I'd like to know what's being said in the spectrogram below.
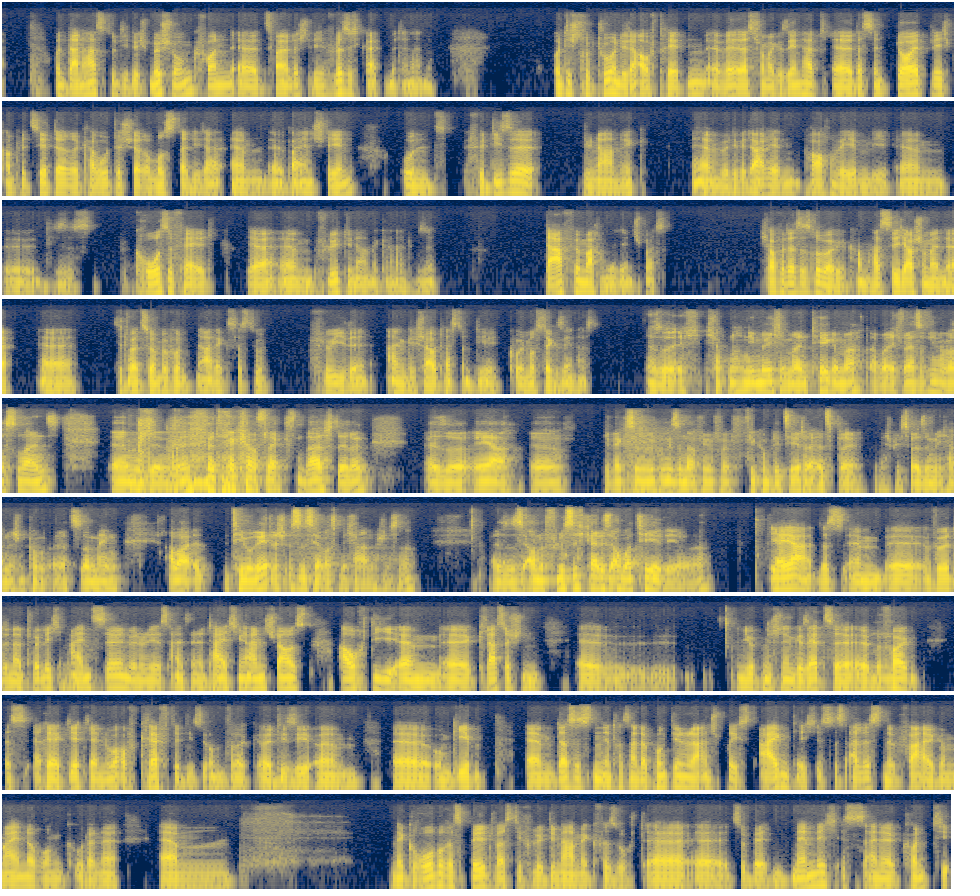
Und dann hast du die Durchmischung von äh, zwei unterschiedlichen Flüssigkeiten miteinander. Und die Strukturen, die da auftreten, äh, wer das schon mal gesehen hat, äh, das sind deutlich kompliziertere, chaotischere Muster, die da ähm, äh, bei entstehen. Und für diese Dynamik, ähm, über die wir da reden, brauchen wir eben die, ähm, äh, dieses große Feld der ähm, Fluiddynamikanalyse. Dafür machen wir den Spaß. Ich hoffe, das ist rübergekommen. Hast du dich auch schon mal in der äh, Situation befunden, Alex, dass du Fluide angeschaut hast und die coolen Muster gesehen hast? Also ich, ich habe noch nie Milch in meinen Tee gemacht, aber ich weiß auf jeden Fall, was du meinst äh, mit, dem, äh, mit der komplexen Darstellung. Also ja, äh, die Wechselwirkungen sind auf jeden Fall viel komplizierter als bei beispielsweise mechanischen äh, Zusammenhängen. Aber theoretisch ist es ja was Mechanisches, ne? Also es ist ja auch eine Flüssigkeit, ist ja auch Materie, oder? Ja, ja, das ähm, äh, würde natürlich einzeln, wenn du dir das einzelne Teilchen anschaust, auch die ähm, äh, klassischen äh, Newtonschen Gesetze äh, mhm. befolgen. Das reagiert ja nur auf Kräfte, die sie, äh, die sie ähm, äh, umgeben. Ähm, das ist ein interessanter Punkt, den du da ansprichst. Eigentlich ist das alles eine Verallgemeinerung oder eine ähm, ein groberes Bild, was die Fluiddynamik versucht äh, äh, zu bilden. Nämlich ist es eine,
